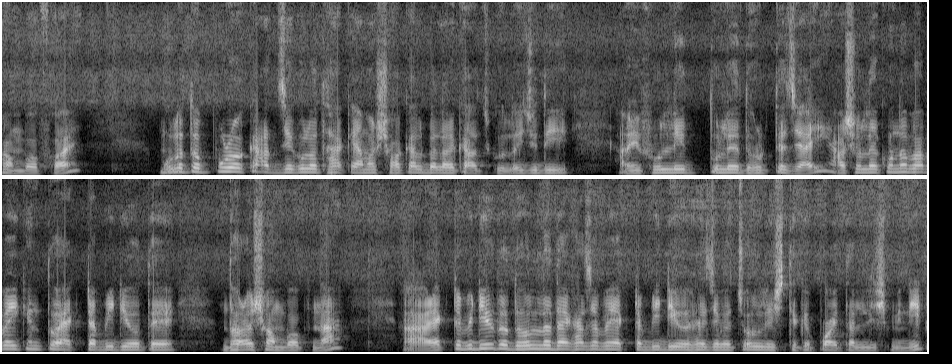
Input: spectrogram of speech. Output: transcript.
সম্ভব হয়। মূলত পুরো কাজ যেগুলো থাকে আমার সকালবেলার কাজগুলোই যদি আমি ফুললি তুলে ধরতে যাই, আসলে কোনোভাবেই কিন্তু একটা ভিডিওতে ধরা সম্ভব না। আর একটা ভিডিওতে ধরলে দেখা যাবে একটা ভিডিও হয়ে যাবে চল্লিশ থেকে পঁয়তাল্লিশ মিনিট,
